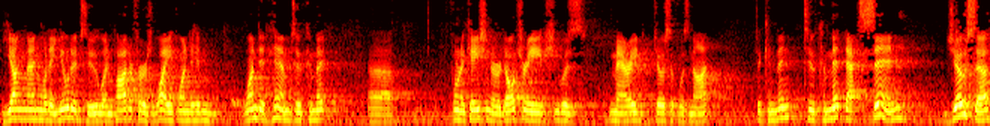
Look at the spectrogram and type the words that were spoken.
young men would have yielded to when Potiphar's wife wanted him, wanted him to commit uh, fornication or adultery. She was married, Joseph was not. To, convince, to commit that sin, Joseph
